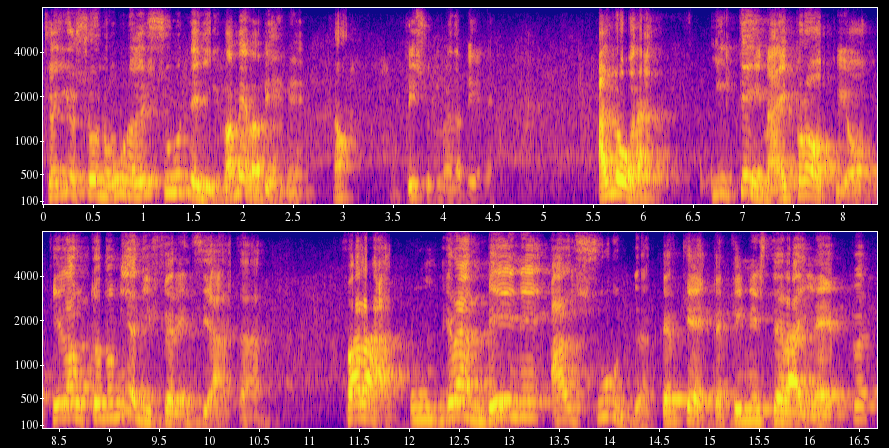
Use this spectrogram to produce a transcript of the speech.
Cioè io sono uno del sud e dico a me va bene? No, non penso che vada bene. Allora, il tema è proprio che l'autonomia differenziata farà un gran bene al sud. Perché? Perché i LEP,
